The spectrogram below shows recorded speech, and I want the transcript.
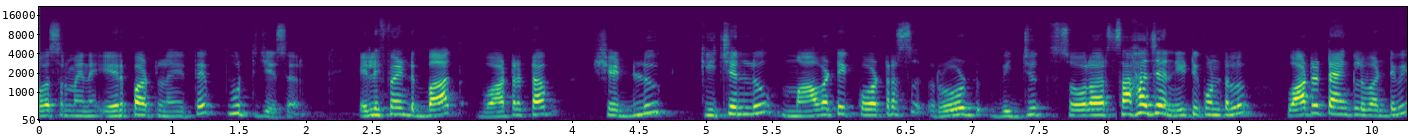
అవసరమైన ఏర్పాట్లను అయితే పూర్తి చేశారు. ఎలిఫెంట్ బాత్ వాటర్ టబ్ షెడ్లు కిచెన్లు మావటి క్వార్టర్స్ రోడ్ విద్యుత్ సోలార్ సహజ నీటి కుంటలు వాటర్ ట్యాంకులు వంటివి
